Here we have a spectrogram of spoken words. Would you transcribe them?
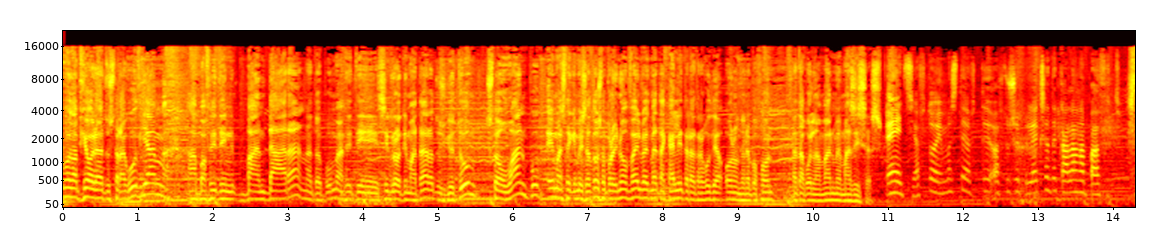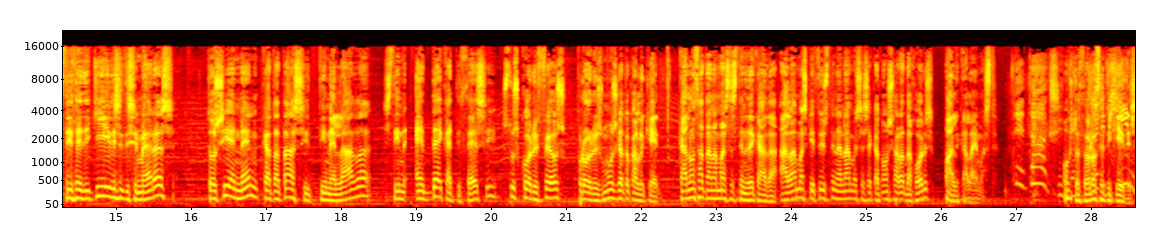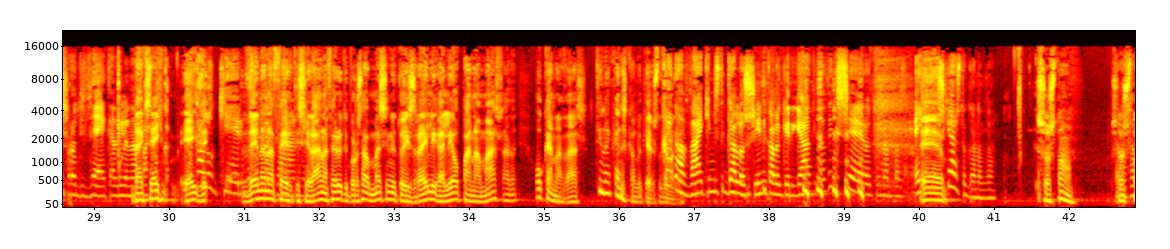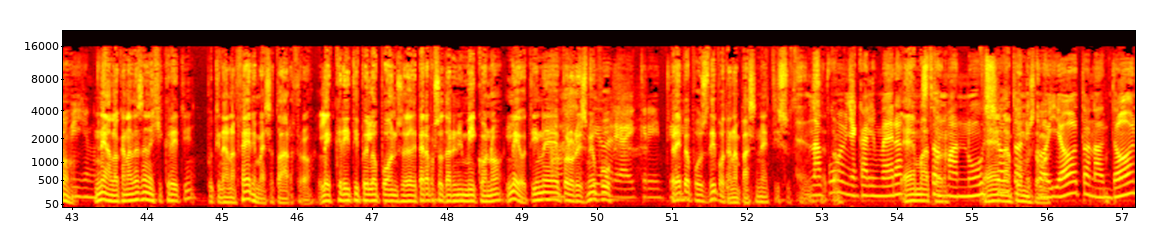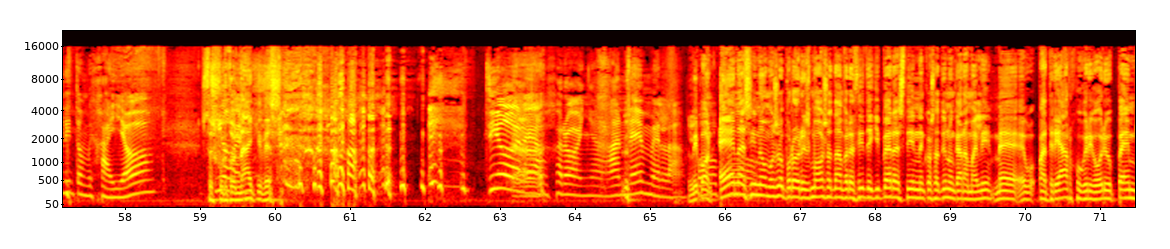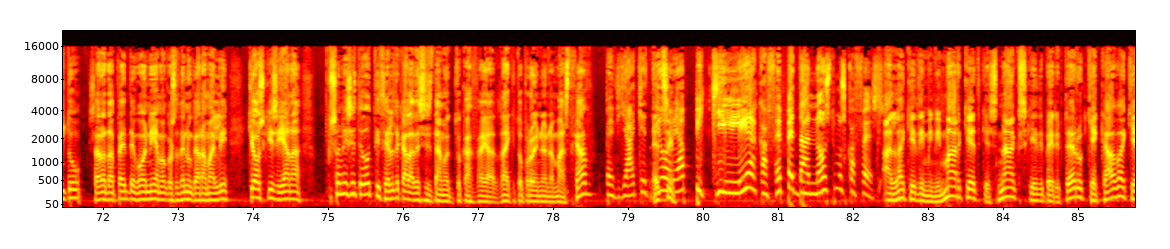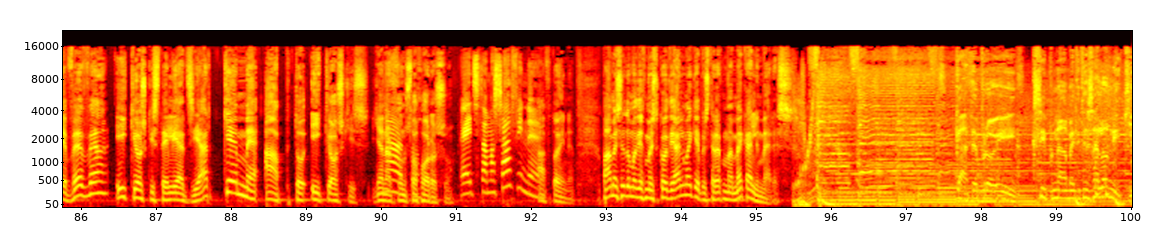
Από τα πιο ωραία τους τραγούδια, από αυτή την μπαντάρα, να το πούμε, αυτή τη συγκροτηματάρα τους YouTube, στο One που είμαστε και εμείς εδώ στο πρωινό Velvet με τα καλύτερα τραγούδια όλων των εποχών να τα απολαμβάνουμε μαζί σας. Έτσι, αυτό είμαστε. Αυτούς επιλέξατε. Καλά να πάθετε. Στη θετική είδηση της ημέρας, το CNN κατατάσσει την Ελλάδα στην 11η θέση στους κορυφαίους προορισμούς για το καλοκαίρι. Καλό θα ήταν να είμαστε στην δεκάδα, αλλά άμα σκεφτείτε είναι ανάμεσα σε 140 χώρες, πάλι καλά είμαστε. Ναι, εντάξει. Όχι, το θεωρώ θετική Είναι η είδηση. πρώτη δέκα, δηλαδή. Εντάξει, να έχει, πας το- έχει- το καλοκαίρι, δεν δεν θα αναφέρει κάνεις; τη σειρά, αναφέρει ότι μπροστά από εμάς είναι το Ισραήλ, η Γαλλία, ο Παναμάς, ο Καναδάς. Τι να κάνεις καλοκαίρι στον Καναδά; Καναδάκι, είμαι στην καλοσύνη, καλοκαιριάτικα. δεν ξέρω τι να πας. Έχει Ε, νησιά στον Καναδά. Σωστό. Εγώ Σωστό. θα πήγαινα. Ναι, αλλά ο Καναδάς δεν έχει Κρήτη, που την αναφέρει μέσα το άρθρο. Λέει Κρήτη, Πελοπόννησο, δηλαδή πέρα από το Ταρίνι Μύκονο. Λέει ότι είναι Αχ, προορισμοί τι που ωραία η Κρήτη. πρέπει οπωσδήποτε να πας. Ναι, τι σου Να θύμισε πούμε το. μια καλημέρα Έμα στον τώρα. Μανούσο, Ε, να τον πούμε στον Μα- Νικολιό, τον Αντώνη, τον Μιχαλιό. Στου Τι ωραία. φουρτουνάκιδε. Τι ωραία χρόνια, ανέμελα. Λοιπόν, Πω, πω. ένας είναι όμως ο προορισμός όταν βρεθείτε εκεί πέρα στην Κωνσταντίνου Καραμαλή με ε, Πατριάρχου Γρηγορίου Πέμπτου, 45 γωνία με Κωνσταντίνου Καραμαλή και όσκης για να ψωνίσετε ό,τι θέλετε. Καλά, δεν συζητάμε ότι το καφεδάκι το πρωινό είναι must have. Παιδιά και τι Έτσι. ωραία ποικιλία καφέ, πεντανόστιμος καφές. Αλλά και είδη mini market και snacks και είδη περιπτέρου και κάβα και βέβαια οικιοσκis.gr και με app το οικιοσκis για να Να έρθουν το. στο χώρο σου. Έτσι θα μας άφηνε. Αυτό είναι. Πάμε σύντομο διαφημιστικό διάλειμμα και επιστρέφουμε με καλημέρες. Κάθε πρωί ξυπνάμε τη Θεσσαλονίκη.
